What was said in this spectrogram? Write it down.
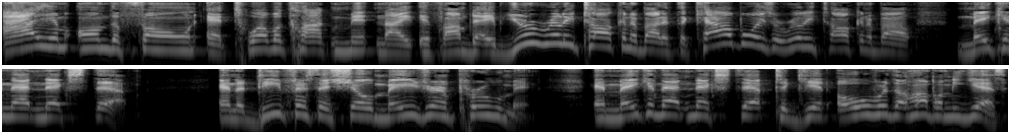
I am on the phone at 12 o'clock midnight if I'm Dave. You're really talking about, if the Cowboys are really talking about making that next step and a defense that showed major improvement and making that next step to get over the hump. I mean, yes,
